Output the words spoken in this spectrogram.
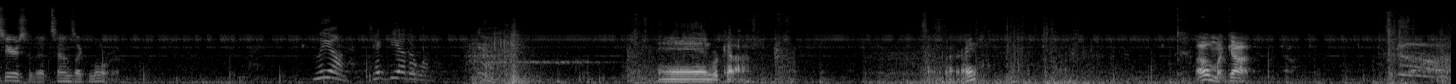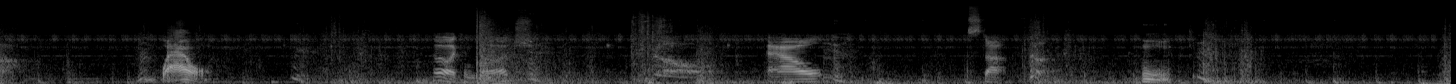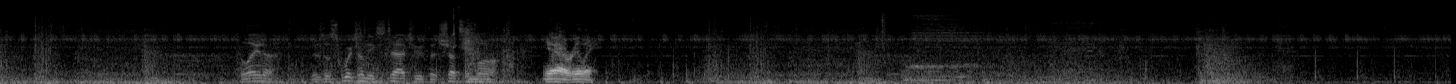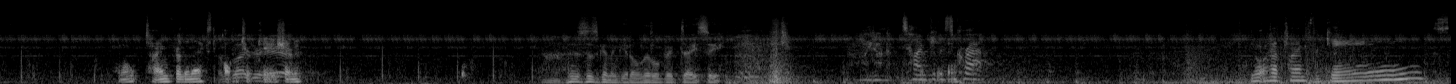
seriously, that sounds like Laura. Leon, take the other one. And we're cut off. Sounds about right. Oh my god. Wow. Oh, I can dodge. Ow. Stop. Hmm. Helena, there's a switch on these statues that shuts them off. Yeah, really. Well, time for the next I'm altercation. This is gonna get a little bit dicey. We don't have time for this crap. You don't have time for games?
